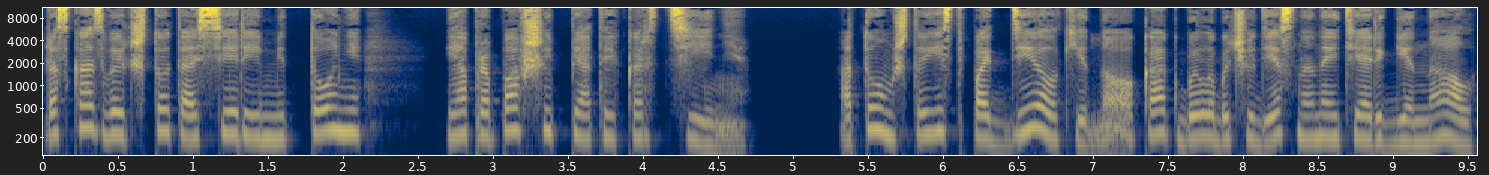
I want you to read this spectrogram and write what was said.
рассказывает что-то о серии Метони и о пропавшей пятой картине. О том, что есть подделки, но как было бы чудесно найти оригинал.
